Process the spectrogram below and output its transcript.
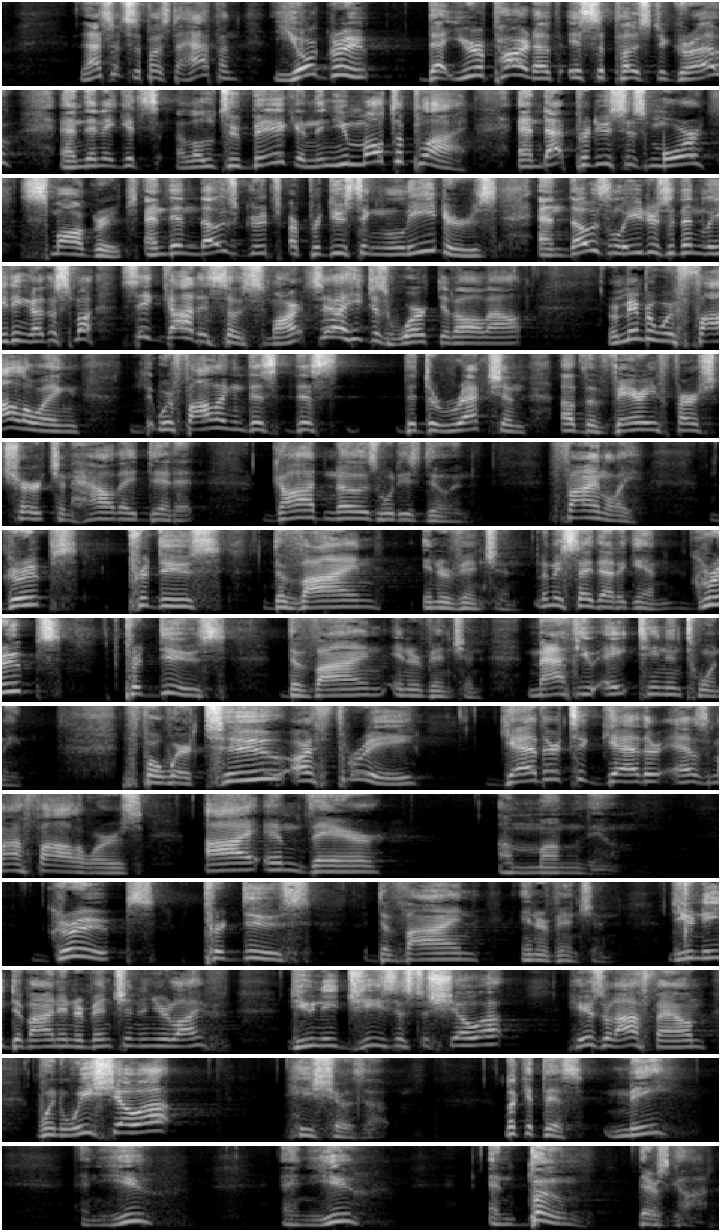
That's what's supposed to happen. Your group that you're a part of is supposed to grow and then it gets a little too big and then you multiply and that produces more small groups. And then those groups are producing leaders and those leaders are then leading other small. See god is so smart. See how he just worked it all out? Remember we're following we're following this this the direction of the very first church and how they did it. God knows what he's doing. Finally groups produce divine intervention. Let me say that again. Groups produce divine intervention. Matthew 18 and 20. For where two or three gather together as my followers, I am there among them. Groups produce divine intervention. Do you need divine intervention in your life? Do you need Jesus to show up? Here's what I found. When we show up, he shows up. Look at this. Me and you and you, and boom, there's God.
